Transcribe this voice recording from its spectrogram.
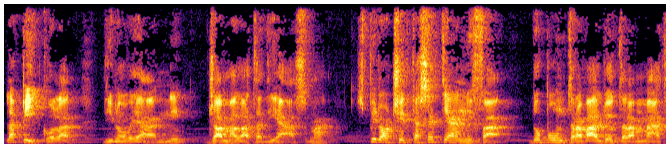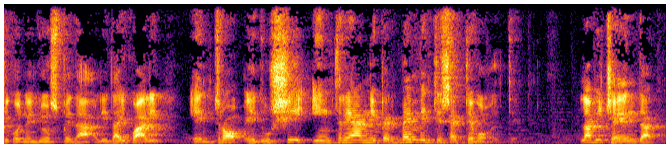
La piccola, di 9 anni, già malata di asma, spirò circa 7 anni fa, dopo un travaglio drammatico negli ospedali, dai quali entrò ed uscì in 3 anni per ben 27 volte. La vicenda,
